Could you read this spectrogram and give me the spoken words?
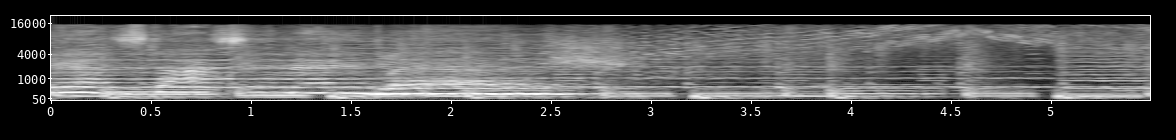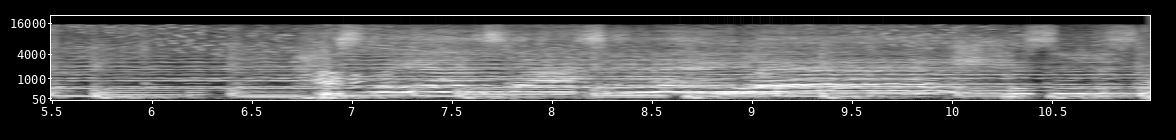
English. English. Listen, this.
